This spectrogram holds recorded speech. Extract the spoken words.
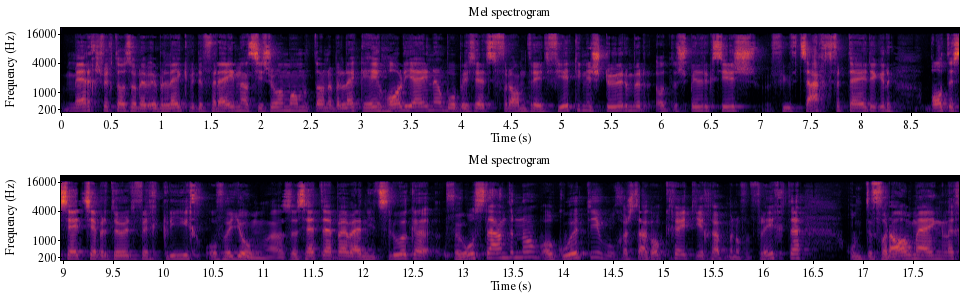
merkst du vielleicht so eine Überlegung bei den Vereinen, dass sie schon momentan überlegen, hey, hole ich einen, der bis jetzt vor allem dritt, vierten Stürmer oder Spieler war, 5, 6 Verteidiger, oder setze ich aber dort vielleicht gleich auf einen Jungen. Also es hat eben, wenn ich jetzt schaue, für Ausländer noch, auch gute, wo kannst du sagen, okay, die könnte man noch verpflichten. Und vor allem eigentlich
